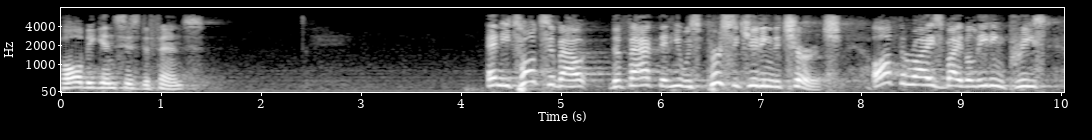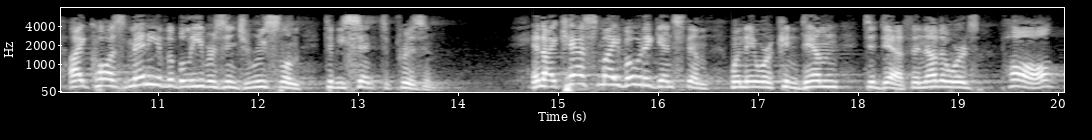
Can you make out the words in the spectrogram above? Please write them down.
Paul begins his defense. And he talks about the fact that he was persecuting the church. Authorized by the leading priest, I caused many of the believers in Jerusalem to be sent to prison. And I cast my vote against them when they were condemned to death. In other words, Paul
